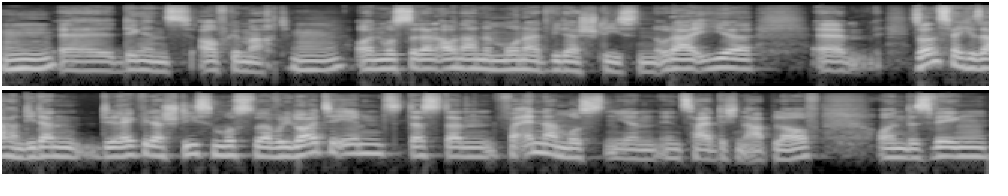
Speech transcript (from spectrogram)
mhm. äh, Dingens aufgemacht mhm. und musste dann auch nach einem Monat wieder schließen. Oder hier ähm, sonst welche Sachen, die dann direkt wieder schließen mussten, wo die Leute eben das dann verändern mussten, ihren, ihren zeitlichen Ablauf. Und deswegen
